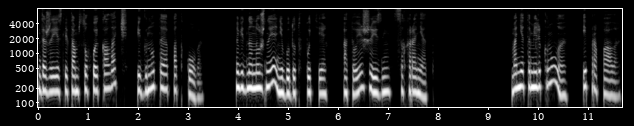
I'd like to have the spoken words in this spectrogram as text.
даже если там сухой калач и гнутая подкова. Видно, нужны они будут в пути, а то и жизнь сохранят. Монета мелькнула и пропала,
